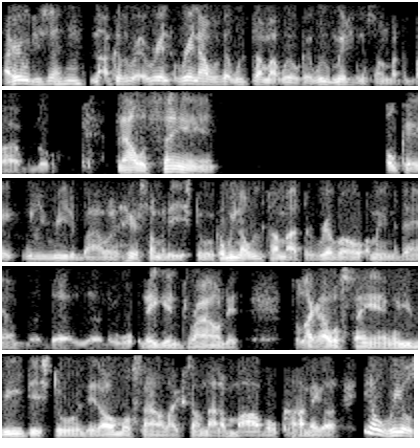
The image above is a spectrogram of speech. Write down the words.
I hear what you're saying. Mhm. No, because Ren, Ren, I was we were talking about. We okay. We were mentioning something about the Bible though, and I was saying, okay, when you read the Bible and hear some of these stories, because we know we were talking about the river. I mean, the dam, the the, the, the they getting drowned. So, like I was saying, when you read these stories, it almost sounds like something out of Marvel comic or you know, real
